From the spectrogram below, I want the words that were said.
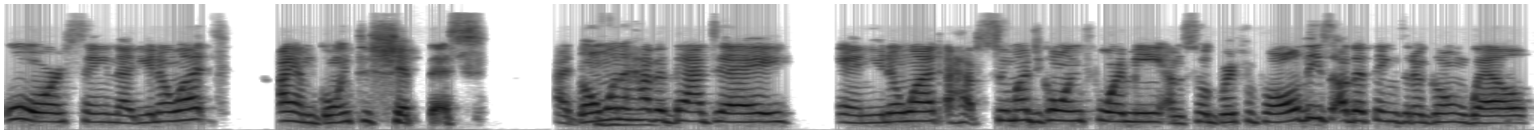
or saying that you know what I am going to ship this. I don't mm-hmm. want to have a bad day. And you know what? I have so much going for me. I'm so grateful for all these other things that are going well.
